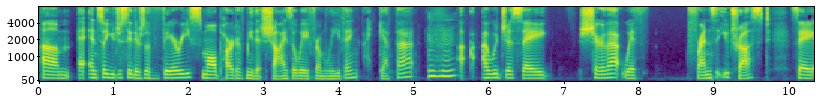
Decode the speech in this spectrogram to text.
Um, and so you just say there's a very small part of me that shies away from leaving. I get that. Mm-hmm. I, I would just say share that with friends that you trust. Say,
